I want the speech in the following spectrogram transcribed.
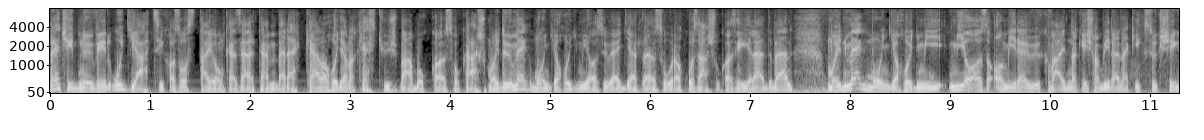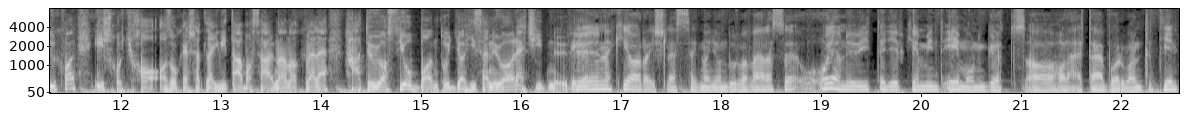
Recsid nővér úgy játszik az osztályon kezelt emberekkel, ahogyan a kesztyűsbábokkal szokás. Majd ő megmondja, hogy mi az ő egyetlen szórakozásuk az életben, majd megmondja, hogy mi, mi az, amire ők vágynak, és amire nekik szükségük van, és hogyha azok esetleg vitába szállnának vele, hát ő azt jobban tudja, hiszen ő a Recsid nővér. Ő, neki arra is lesz egy nagyon durva válasz. Olyan ő itt egyébként, mint Émon Götz a haláltáborban. Tehát ilyen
